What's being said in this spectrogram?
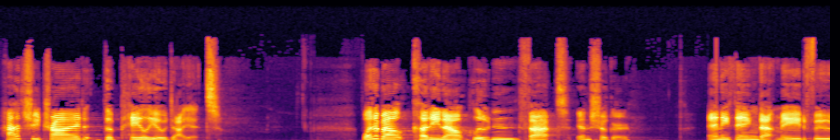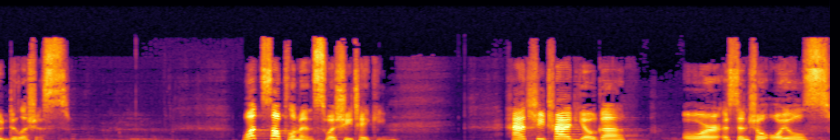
Had she tried the paleo diet? What about cutting out gluten, fat, and sugar? Anything that made food delicious. What supplements was she taking? Had she tried yoga, or essential oils.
